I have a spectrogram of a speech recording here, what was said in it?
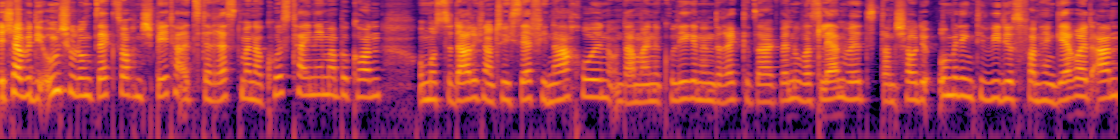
Ich habe die Umschulung sechs Wochen später als der Rest meiner Kursteilnehmer begonnen und musste dadurch natürlich sehr viel nachholen. Und da meine Kolleginnen direkt gesagt, wenn du was lernen willst, dann schau dir unbedingt die Videos von Herrn Gerold an.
